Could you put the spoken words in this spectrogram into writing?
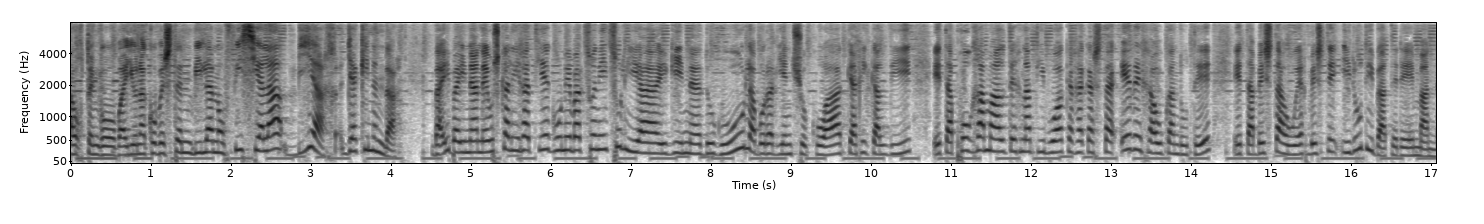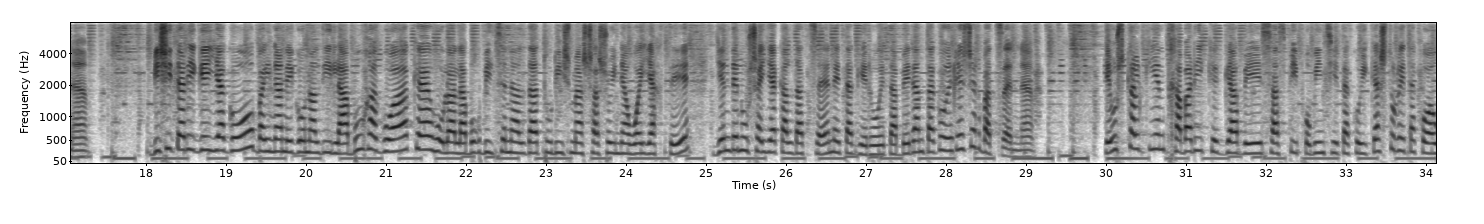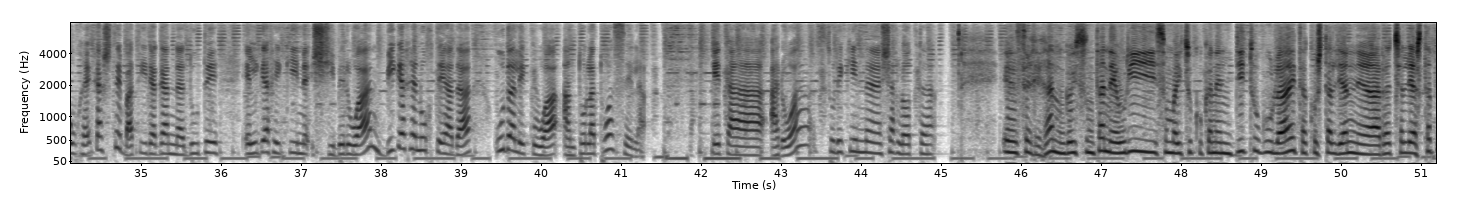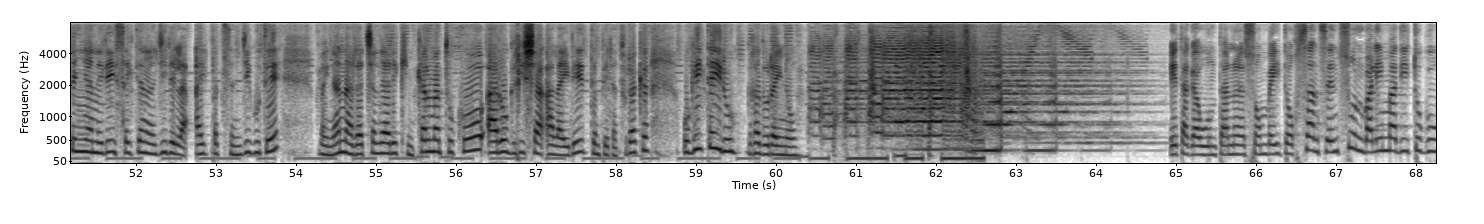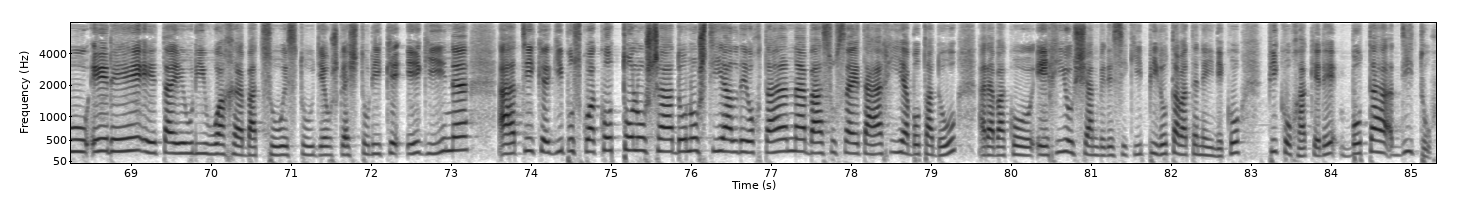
Aurtengo Baionako besten bilan ofiziala bihar jakinen da. Bai, baina Euskal Irratie gune batzuen itzulia egin dugu, laborarien txokoa, karrikaldi eta programa alternatiboak arrakasta ere jaukan dute eta besta hauer beste irudi bat ere eman. Bisitari gehiago, baina egonaldi laburagoak, hola labur biltzen alda turisma sasoina guai arte, jenden usaiak aldatzen eta gero eta berantago erreserbatzen. Euskalkien trabarik gabe zazpi provintzietako ikastoretako aurrek aste bat iragan dute elgarrekin siberuan, bigarren urtea da udalekoa antolatua zela. Eta aroa, zurekin Charlotte? E, zer egan, goizuntan euri zonbaitzuk ukanen ditugula eta kostaldean e, arratsalde astapenean ere izaiten aldirela aipatzen digute, baina arratsaldearekin kalmatuko, aro grisa ala ere temperaturak hogeita iru gradoraino. Eta gauntan zonbeit orzan zentzun balima ditugu ere eta euri batzu ez du jeus gaizturik egin. Atik gipuzkoako tolosa donosti alde hortan bazuza eta ahia bota du. Arabako errioxan bereziki pilota baten eineko piko ere bota ditu.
